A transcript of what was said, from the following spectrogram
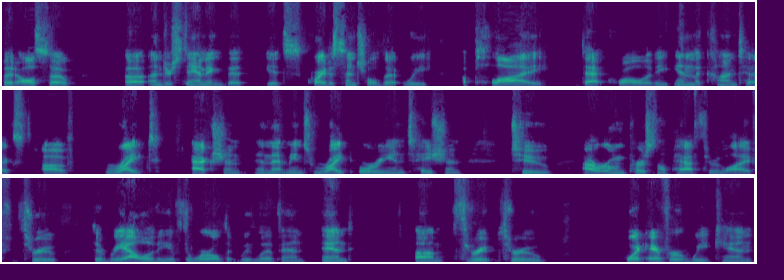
but also uh, understanding that it's quite essential that we apply that quality in the context of right action, and that means right orientation to our own personal path through life, through the reality of the world that we live in, and um, through through whatever we can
